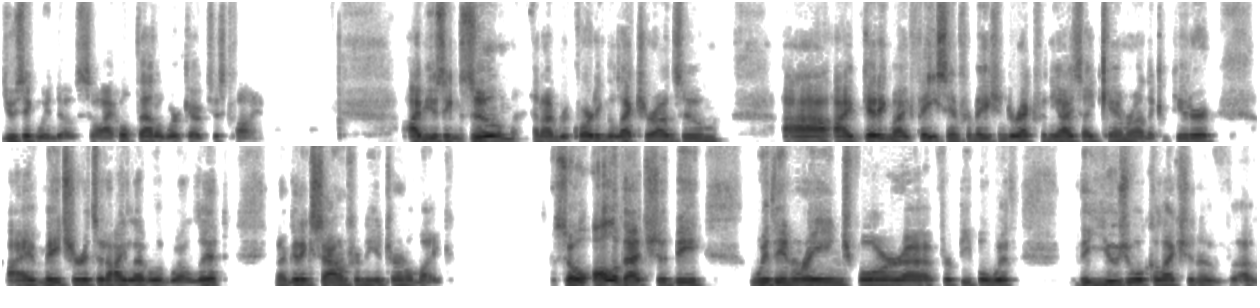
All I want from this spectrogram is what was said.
using Windows. So I hope that'll work out just fine. I'm using Zoom and I'm recording the lecture on Zoom. Uh, I'm getting my face information direct from the iSight camera on the computer. I've made sure it's at a high level and well lit, and I'm getting sound from the internal mic. So all of that should be within range for uh, for people with the usual collection of, of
